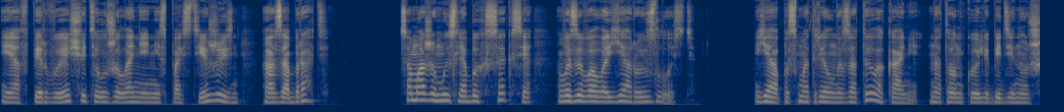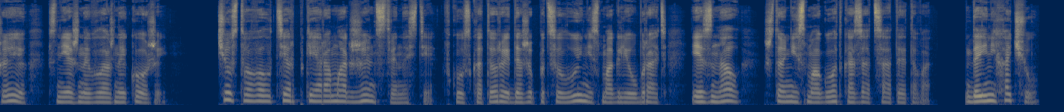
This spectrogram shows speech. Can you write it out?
я впервые ощутил желание не спасти жизнь, а забрать. Сама же мысль об их сексе вызывала ярую злость. Я посмотрел на затылок Ани, на тонкую лебединую шею с нежной влажной кожей, Чувствовал терпкий аромат женственности, вкус которой даже поцелуи не смогли убрать, и знал, что не смогу отказаться от этого. Да и не хочу.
